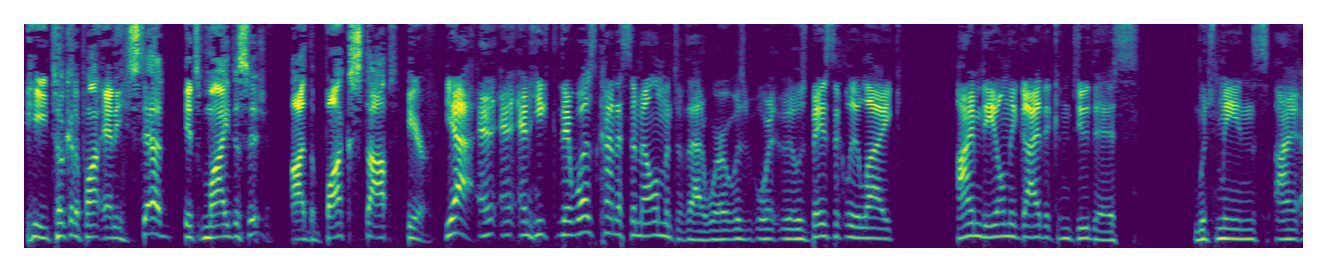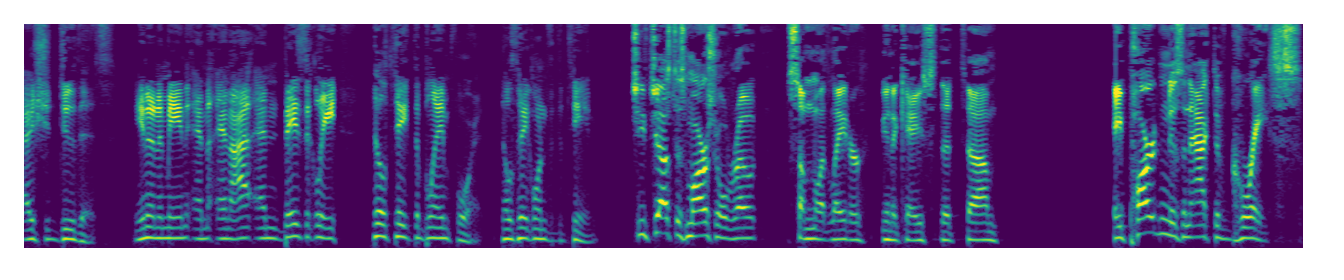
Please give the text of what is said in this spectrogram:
he took it upon and he said, it's my decision. Uh, the buck stops here. Yeah, and, and, and he there was kind of some element of that where it was where it was basically like I'm the only guy that can do this, which means I, I should do this. You know what I mean? And and I and basically he'll take the blame for it. He'll take one for the team. Chief Justice Marshall wrote somewhat later in a case that um, a pardon is an act of grace.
